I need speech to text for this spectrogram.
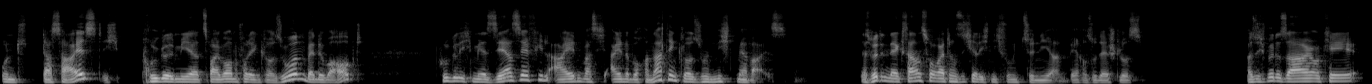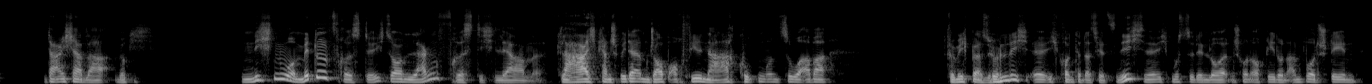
Und das heißt, ich prügel mir zwei Wochen vor den Klausuren, wenn überhaupt, prügel ich mir sehr, sehr viel ein, was ich eine Woche nach den Klausuren nicht mehr weiß. Das wird in der Examensvorbereitung sicherlich nicht funktionieren, wäre so der Schluss. Also ich würde sagen, okay, da ich ja da wirklich nicht nur mittelfristig, sondern langfristig lerne. Klar, ich kann später im Job auch viel nachgucken und so, aber für mich persönlich, äh, ich konnte das jetzt nicht. Ne? Ich musste den Leuten schon auch Rede und Antwort stehen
